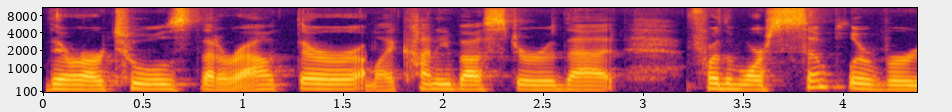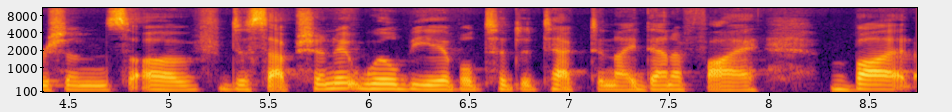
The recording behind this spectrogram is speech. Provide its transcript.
There are tools that are out there like Honeybuster that, for the more simpler versions of deception, it will be able to detect and identify. But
